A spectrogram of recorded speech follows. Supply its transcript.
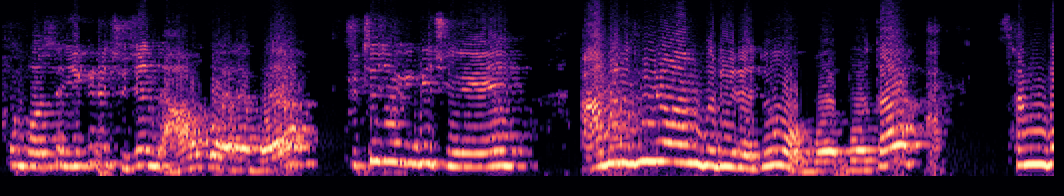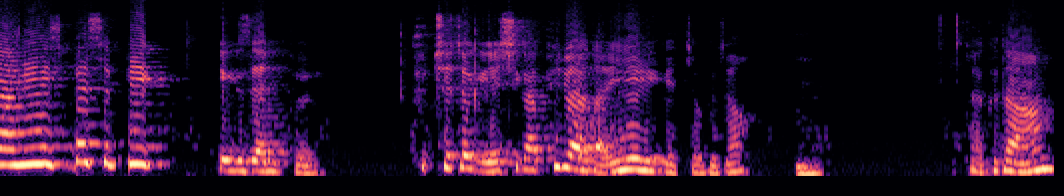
그럼 벌써 이 글의 주제는 나온 거야. 뭐야? 구체적인 게 중요해. 아무리 훌륭한 글이라도 뭐, 뭐다? 상당히 specific example. 구체적 예시가 필요하다. 이 얘기겠죠. 그죠? 음. 자, 그 다음.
